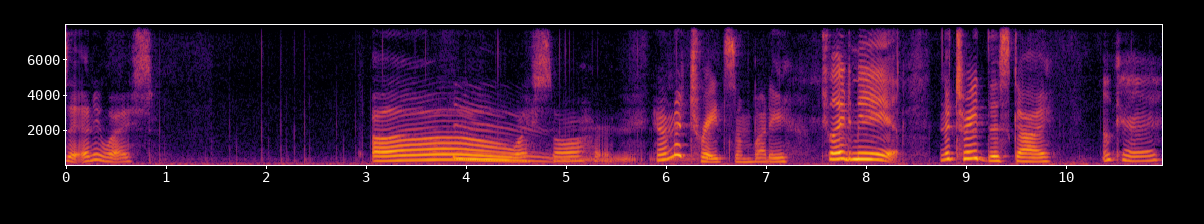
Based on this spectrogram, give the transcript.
was it, anyways? Oh, I saw her. Here, I'm gonna trade somebody. Trade me. I'm gonna trade this guy. Okay.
